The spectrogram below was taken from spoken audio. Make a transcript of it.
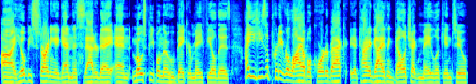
Uh, he'll be starting again this Saturday, and most people know who Baker Mayfield is. I, he's a pretty reliable quarterback, kind of guy I think Belichick may look into.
